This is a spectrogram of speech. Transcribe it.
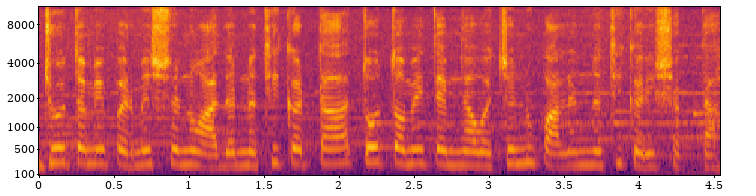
જો તમે પરમેશ્વરનો આદર નથી કરતા, તો તમે તેમના વચનનું પાલન નથી કરી શકતા.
